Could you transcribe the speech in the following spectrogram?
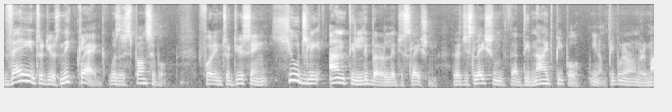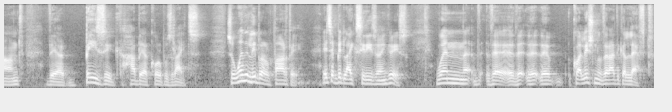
They introduced, Nick Clegg was responsible for introducing hugely anti-liberal legislation, legislation that denied people, you know, people are on remand, their basic habeas corpus rights. So when the Liberal Party, it's a bit like Syriza in Greece, when the, the, the, the coalition of the radical left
